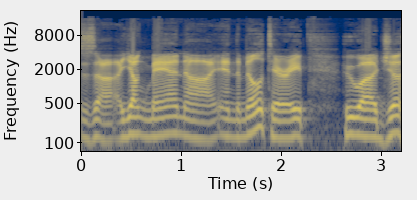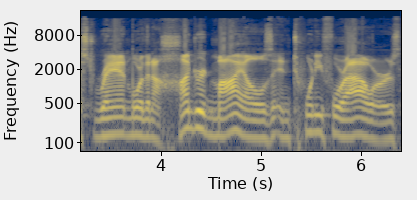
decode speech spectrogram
is a, a young man uh, in the military who uh, just ran more than 100 miles in 24 hours.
